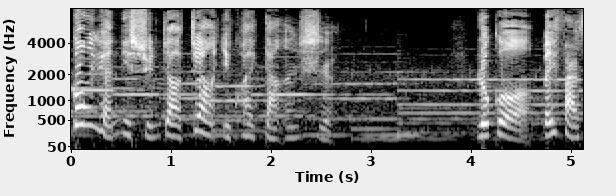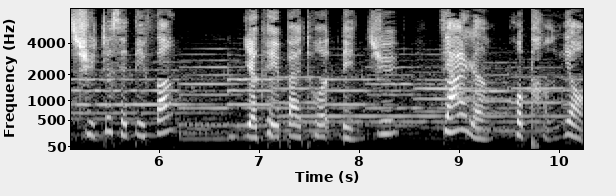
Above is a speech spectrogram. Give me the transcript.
公园里寻找这样一块感恩石。如果没法去这些地方，也可以拜托邻居、家人或朋友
